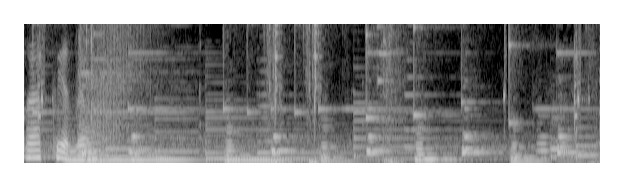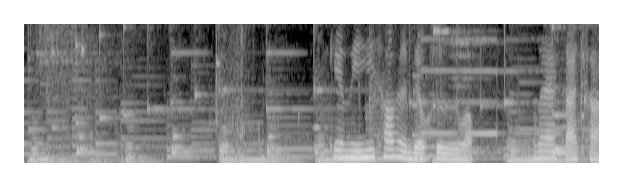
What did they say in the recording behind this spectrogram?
แลกเปลี่ยนได้ไหม มนี้ที่ชอบอย่างเดียวคือแบบแลกกาชา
